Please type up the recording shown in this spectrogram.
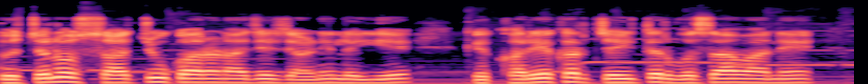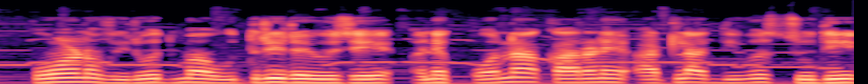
તો ચલો સાચું કારણ આજે જાણી લઈએ કે ખરેખર ચૈતર વસાવાને કોણ વિરોધમાં ઉતરી રહ્યું છે અને કોના કારણે આટલા દિવસ સુધી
